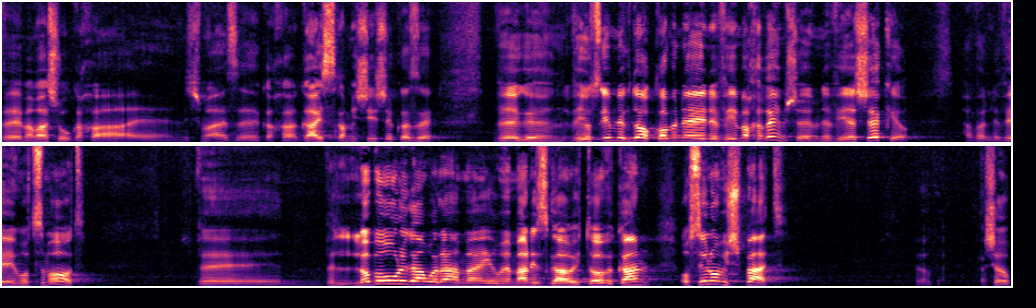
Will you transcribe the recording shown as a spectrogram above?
וממש הוא ככה, אה, נשמע איזה ככה גיס חמישי שכזה, ו... ויוצאים נגדו כל מיני נביאים אחרים שהם נביאי שקר, אבל נביאים עם עוצמות. ו... ולא ברור לגמרי למה, מה נסגר איתו, וכאן עושים לו משפט. כאשר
